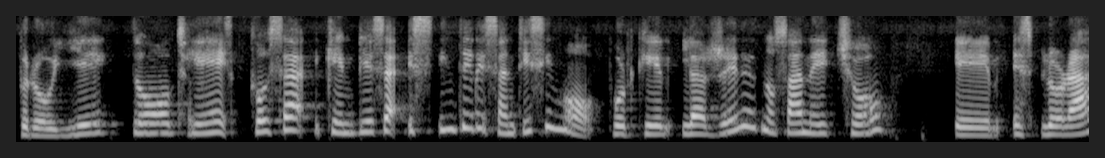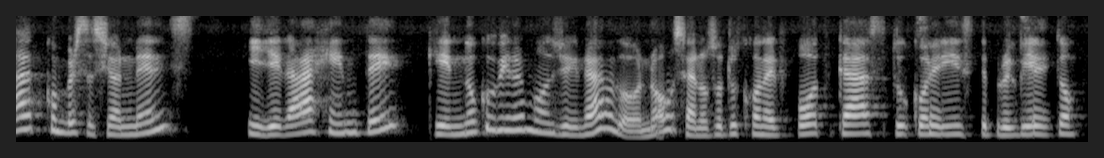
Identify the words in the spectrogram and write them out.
proyecto, qué cosa que empieza, es interesantísimo porque las redes nos han hecho eh, explorar conversaciones y llegar a gente que no hubiéramos llegado, ¿no? O sea, nosotros con el podcast, tú con este proyecto,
